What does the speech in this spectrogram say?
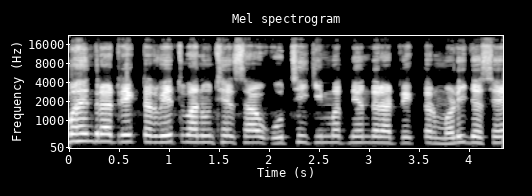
મહિન્દ્રા ટ્રેક્ટર વેચવાનું છે સાવ ઓછી કિંમતની અંદર આ ટ્રેક્ટર મળી જશે.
